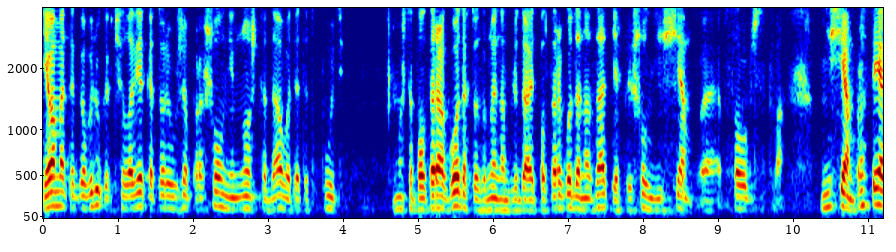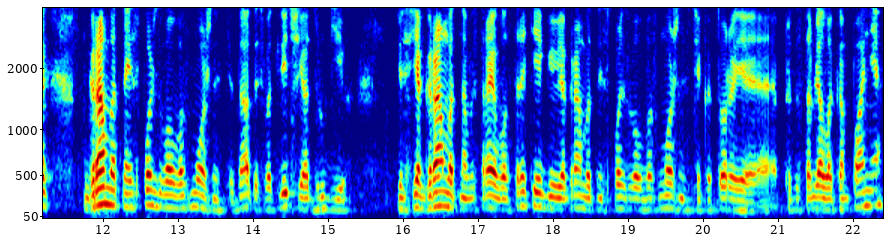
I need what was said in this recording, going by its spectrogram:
Я вам это говорю как человек, который уже прошел немножко, да, вот этот путь. Потому что полтора года, кто за мной наблюдает, полтора года назад я пришел ни с чем э, в сообщество. Ни с чем. Просто я грамотно использовал возможности, да, то есть в отличие от других. То есть я грамотно выстраивал стратегию, я грамотно использовал возможности, которые предоставляла компания.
